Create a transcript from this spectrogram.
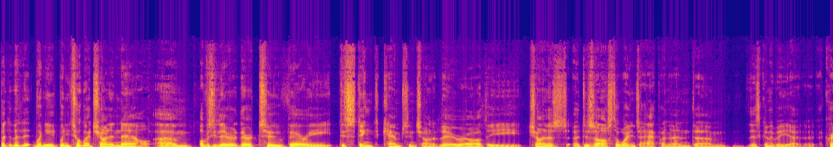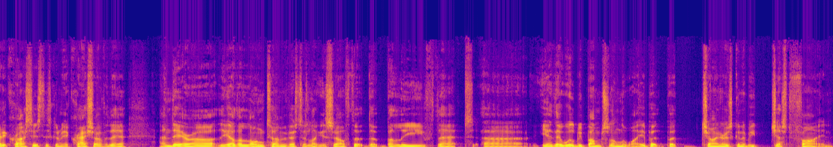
But, but when you when you talk about China now, um, obviously there there are two very distinct camps in China. There are the China's a disaster waiting to happen, and um, there's going to be a, a, credit crisis. There's going to be a crash over there, and there are the other long term investors like yourself that that believe that uh, yeah there will be bumps along the way, but but China is going to be just fine.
